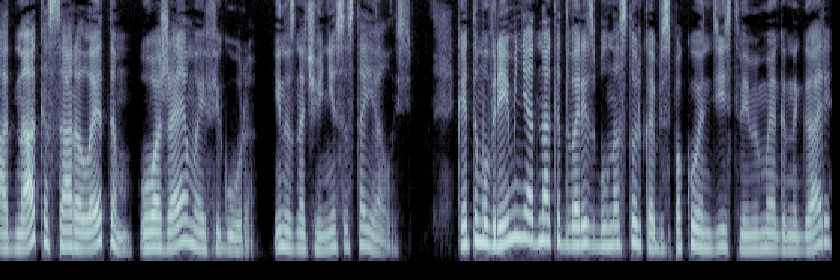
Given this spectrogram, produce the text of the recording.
Однако Сара Лэттем – уважаемая фигура, и назначение состоялось. К этому времени, однако, дворец был настолько обеспокоен действиями Меган и Гарри,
